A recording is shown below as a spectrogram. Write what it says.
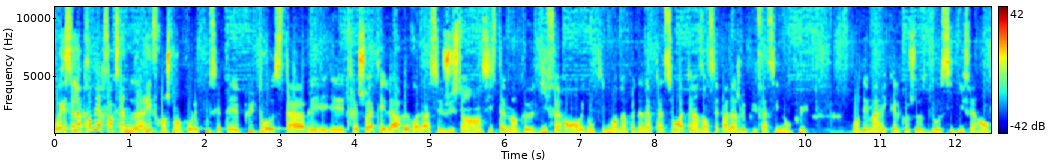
Ouais, c'est la première fois que ça nous arrive. Franchement, pour le coup, c'était plutôt stable et, très chouette. Et là, ben voilà, c'est juste un, système un peu différent et donc qui demande un peu d'adaptation. À 15 ans, c'est pas l'âge le plus facile non plus pour démarrer quelque chose d'aussi différent.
